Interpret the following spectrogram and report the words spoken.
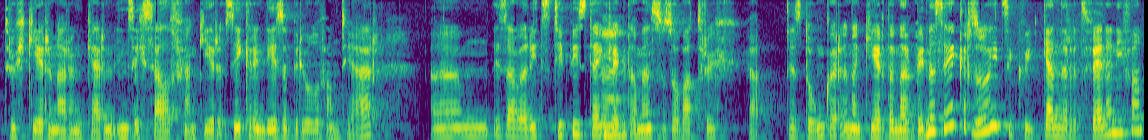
terugkeren naar hun kern, in zichzelf gaan keren. Zeker in deze periode van het jaar ehm, is dat wel iets typisch, denk ik, dat mensen zo wat terug... Ja, het is donker en dan keer je naar binnen, zeker, zoiets. Ik, ik ken er het fijne niet van.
